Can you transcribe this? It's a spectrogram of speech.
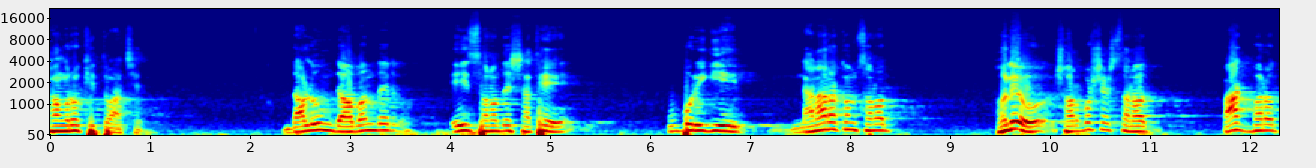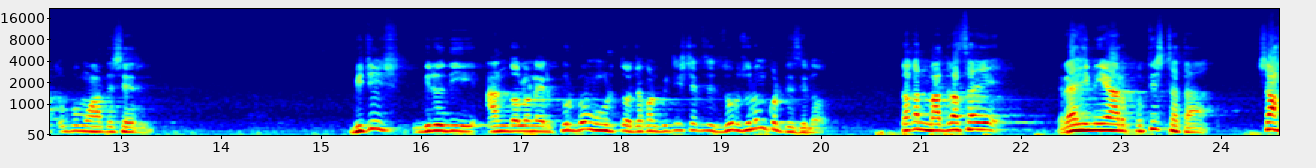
সংরক্ষিত আছে। দালুম দেওবন্দের এই সনদের সাথে উপরে গিয়ে নানা রকম সনদ হলেও সর্বশেষ সনদ পাক ভারত উপমহাদেশের ব্রিটিশ বিরোধী আন্দোলনের পূর্ব মুহূর্ত যখন ব্রিটিশ সাথে জোর জুলুম করতেছিল, তখন মাদ্রাসায় রাহিমিয়ার প্রতিষ্ঠাতা শাহ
